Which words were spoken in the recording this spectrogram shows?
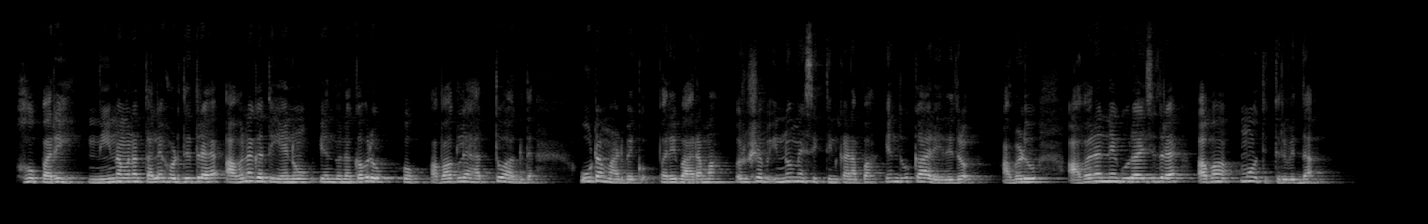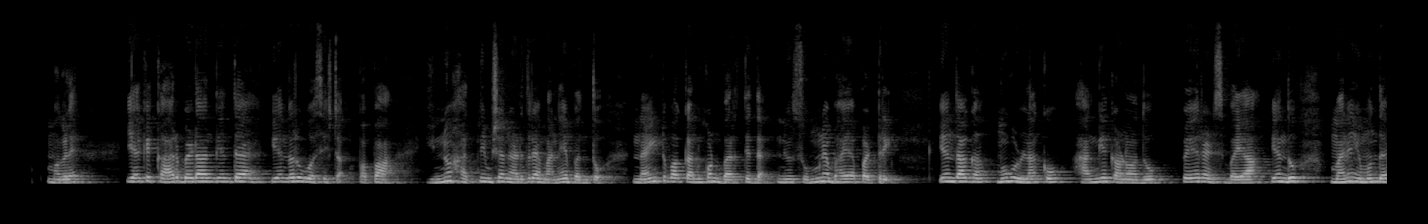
ಹೋ, ಪರಿ ನೀನವನ ತಲೆ ಹೊಡೆದಿದ್ರೆ ಅವನ ಗತಿ ಏನು? ಎಂದು ನಕವರು, ಹೋ, ಅವಾಗಲೇ ಹತ್ತು ಆಗಿದೆ. ಊಟ ಮಾಡಬೇಕು. ಪರಿ, ಬಾರಮ್ಮ. ಋಷಭ್ ಇನ್ನೊಮ್ಮೆ ಸಿಗ್ತೀನಿ ಕಣಪ್ಪ ಎಂದು ಕಾರೇರಿದ್ರು ಅವಳು ಅವನನ್ನೇ ಗುರಾಯಿಸಿದ್ರೆ ಅವ ಮೂತಿ ತಿರುವಿದ್ದ. ಮಗಳೇ, ಯಾಕೆ ಕಾರ್ ಬೇಡ ಅಂದ್ಯಂತೆ? ಎಂದರು ವಸಿಷ್ಠ. ಪಾಪ ಇನ್ನೂ ಹತ್ತು ನಿಮಿಷ ನಡೆದ್ರೆ ಮನೆ ಬಂತು. ನೈಟ್ ವಾಕ್ ಅನ್ಕೊಂಡು ಬರ್ತಿದ್ದೆ. ನೀವು ಸುಮ್ಮನೆ ಭಯ ಪಟ್ರಿ. ಎಂದಾಗ ಮುಗುಳ್ನಾಕು ಹಾಗೆ ಕಾಣೋದು ಪೇರೆಂಟ್ಸ್ ಭಯ ಎಂದು ಮನೆಯ ಮುಂದೆ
